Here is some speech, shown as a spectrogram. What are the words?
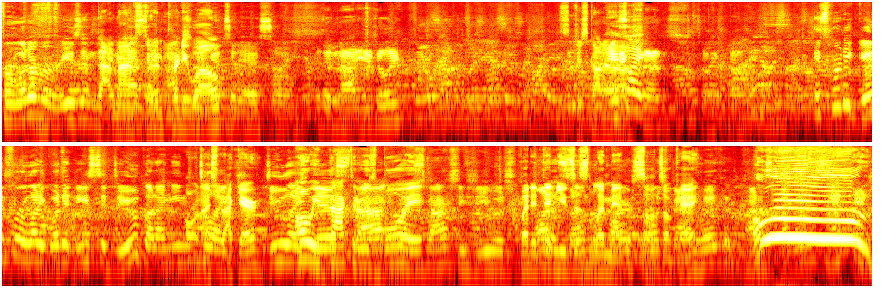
for whatever reason, That the man's doing like, pretty well. good today. So Is it not usually? He's just gotta. It's like- Sense, it's pretty good for what it, what it needs to do. But I mean, Oh, to nice like back air. do like Oh, he this, backed through his boy. Smash GG, which But it didn't use his limit, requires so it's okay. bandwidth, it kinda Oh!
